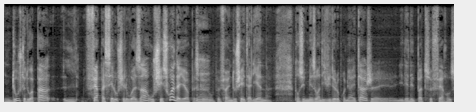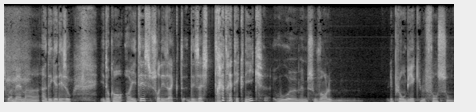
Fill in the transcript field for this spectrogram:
une douche ne doit pas faire passer l'eau chez le voisin ou chez soi d'ailleurs, parce mm. qu'on peut faire une douche à italienne dans une maison individuelle au premier étage. L'idée n'est pas de se faire soi-même un, dégât des eaux. Et donc en, réalité, ce sont des actes, des actes très très techniques où euh, même souvent le, les plombiers qui le font sont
